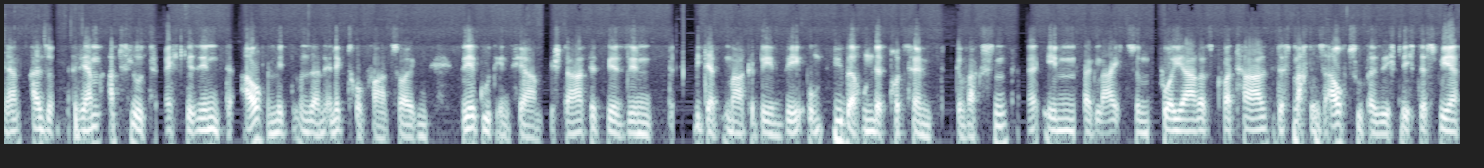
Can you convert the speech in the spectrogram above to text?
Ja, also Sie haben absolut recht. Wir sind auch mit unseren Elektrofahrzeugen sehr gut ins Jahr gestartet. Wir sind mit der Marke BMW um über 100 Prozent gewachsen äh, im Vergleich zum Vorjahresquartal. Das macht uns auch zuversichtlich, dass wir,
